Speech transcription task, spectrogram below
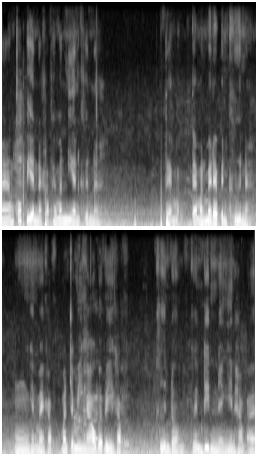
น้ำก็เปลี่ยนนะครับ ให้มันเนียนขึ้นนะ แต่แต่มันไม่ได้เป็นคลื่นนะ อืม เห็นไหมครับ มันจะมีเงาแบบนี้ครับคลื่นดองคลื่นดินอย่างนี้นะครับ อ่า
